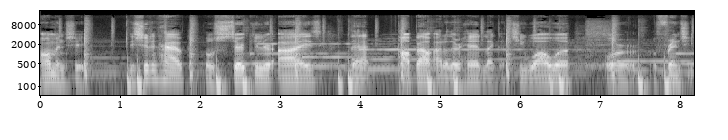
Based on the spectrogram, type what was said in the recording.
almond shaped. They shouldn't have those circular eyes that pop out out of their head like a chihuahua or a Frenchie.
